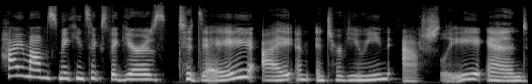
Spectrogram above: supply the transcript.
Hi, Moms Making Six Figures. Today, I am interviewing Ashley, and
